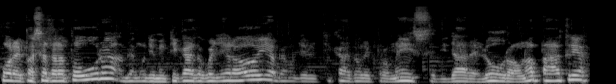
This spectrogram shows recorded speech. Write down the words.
Ora è passata la paura, abbiamo dimenticato quegli eroi, abbiamo dimenticato le promesse di dare loro a una patria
